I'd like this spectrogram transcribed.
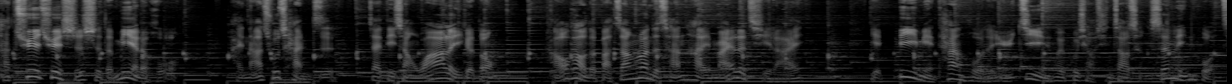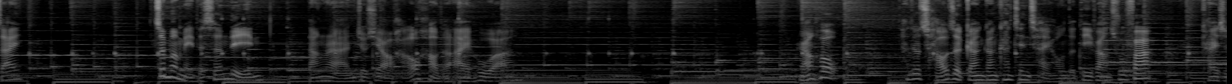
他确确实实的灭了火，还拿出铲子在地上挖了一个洞，好好的把脏乱的残骸埋了起来，也避免炭火的余烬会不小心造成森林火灾。这么美的森林，当然就是要好好的爱护啊。然后，他就朝着刚刚看见彩虹的地方出发，开始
